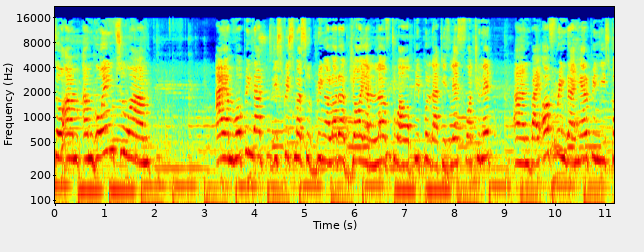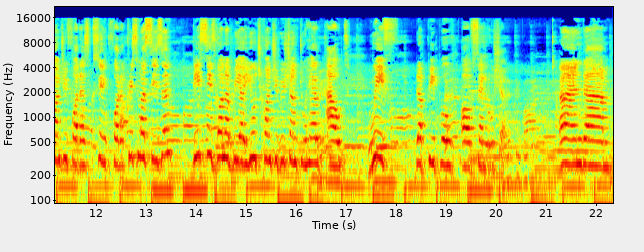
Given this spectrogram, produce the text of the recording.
So um, I'm going to, um, I am hoping that this Christmas would bring a lot of joy and love to our people that is less fortunate. And by offering the help in this country for the, for the Christmas season, this is going to be a huge contribution to help out with the people of St. Lucia. And um,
